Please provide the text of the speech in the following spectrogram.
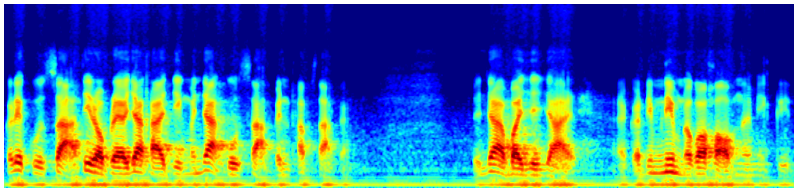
ก็เรียกกูสาที่เราแปลยากคาจริงมันยากกูสาเป็นทับศัพท์เป็นยาใบใหญ่ๆก็นิ่มๆแล้วก็หอมนะมีกลิ่น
